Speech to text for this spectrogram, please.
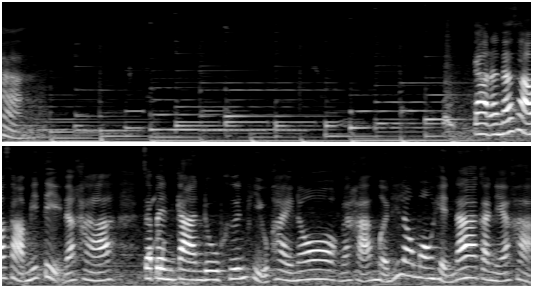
ค่ะ การอันตราซาวสามมิตินะคะ จะเป็นการดูพื้นผิวภายนอกนะคะ เหมือนที่เรามองเห็นหน้ากันเนี้ยค่ะ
